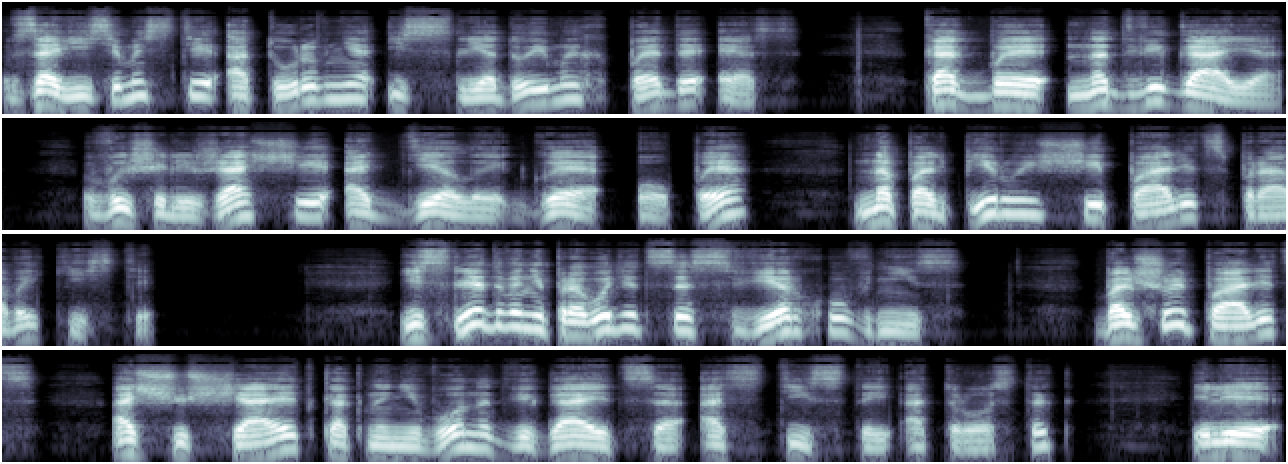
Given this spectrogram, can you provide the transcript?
в зависимости от уровня исследуемых ПДС, как бы надвигая вышележащие отделы ГОП на пальпирующий палец правой кисти. Исследование проводится сверху вниз. Большой палец ощущает, как на него надвигается остистый отросток или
